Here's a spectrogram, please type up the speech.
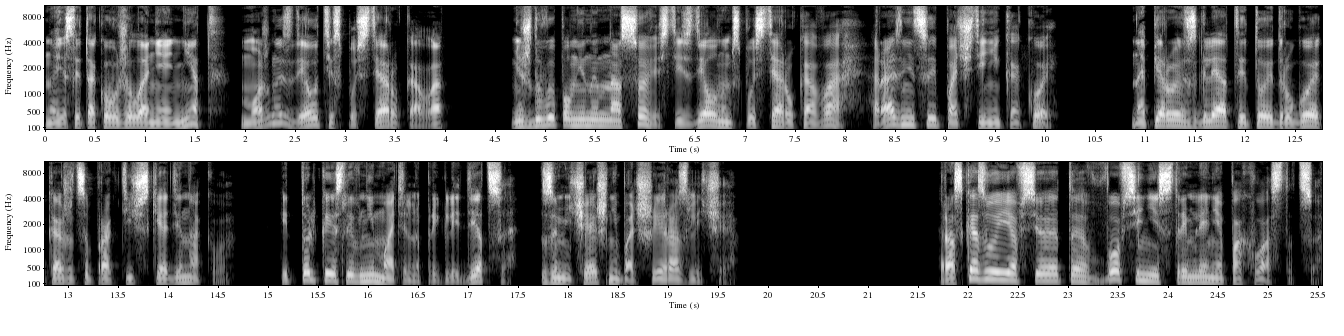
Но если такого желания нет, можно сделать и спустя рукава. Между выполненным на совесть и сделанным спустя рукава разницы почти никакой. На первый взгляд и то, и другое кажется практически одинаковым и только если внимательно приглядеться, замечаешь небольшие различия. Рассказываю я все это вовсе не из стремления похвастаться.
